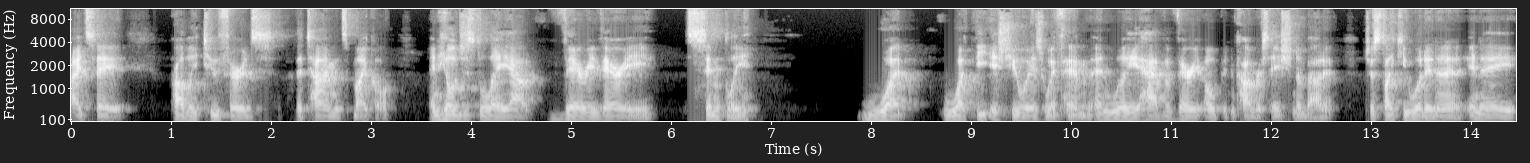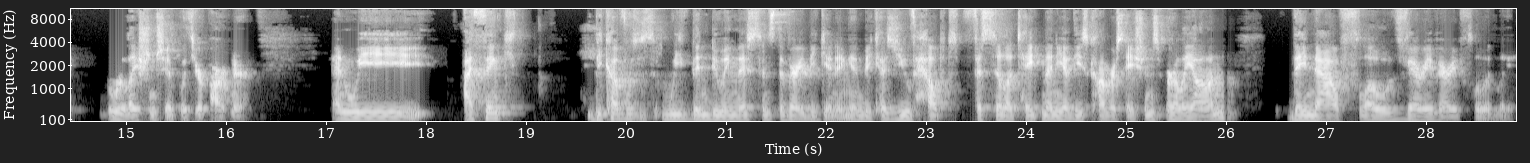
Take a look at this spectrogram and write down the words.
I'd say probably two thirds of the time it's Michael and he'll just lay out very very simply what what the issue is with him and will have a very open conversation about it just like you would in a in a relationship with your partner. And we i think because we've been doing this since the very beginning and because you've helped facilitate many of these conversations early on they now flow very very fluidly.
